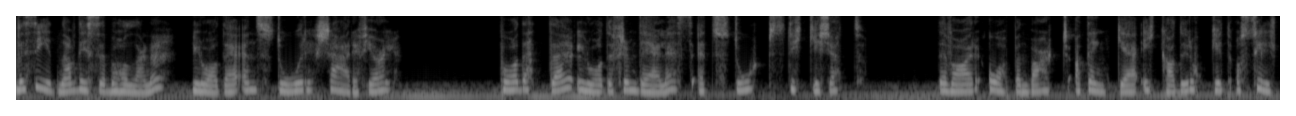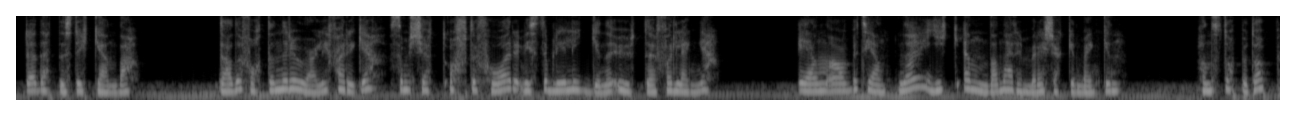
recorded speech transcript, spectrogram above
Ved siden av disse beholderne lå det en stor skjærefjøl. På dette lå det fremdeles et stort stykke kjøtt. Det var åpenbart at Denke ikke hadde rukket å sylte dette stykket enda. Det hadde fått en rødlig farge, som kjøtt ofte får hvis det blir liggende ute for lenge. En av betjentene gikk enda nærmere kjøkkenbenken. Han stoppet opp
